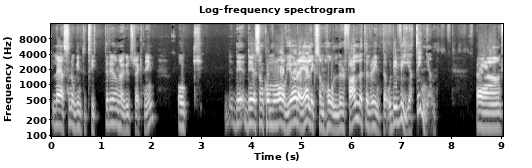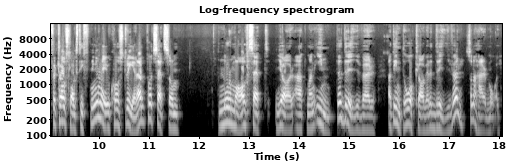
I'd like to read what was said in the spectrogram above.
läser nog inte Twitter i någon hög utsträckning. Och det, det som kommer att avgöra är liksom håller fallet eller inte och det vet ingen. Eh, uh, förtalslagstiftningen är ju konstruerad på ett sätt som normalt sett gör att man inte driver, att inte åklagare driver sådana här mål.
